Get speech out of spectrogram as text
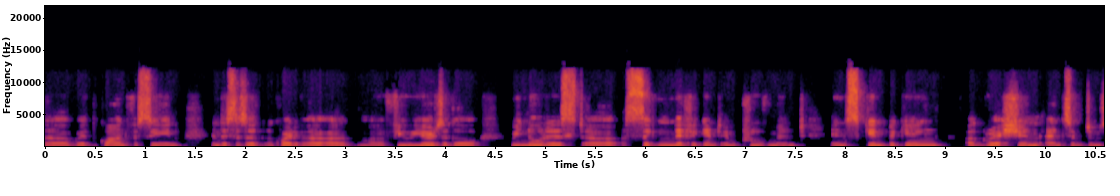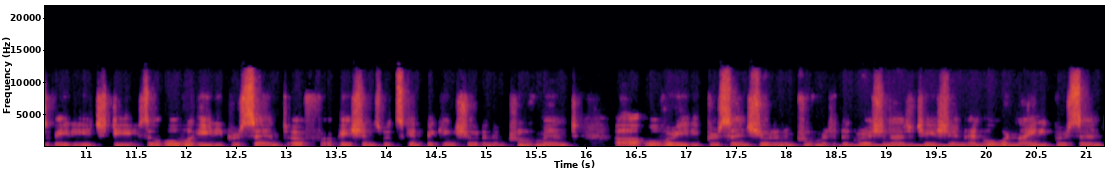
uh, with guanfacine, and this is a, quite a, a, few years ago, we noticed uh, a significant improvement in skin picking, aggression, and symptoms of ADHD. So over 80% of uh, patients with skin picking showed an improvement uh, over 80% showed an improvement in aggression agitation, and over 90%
